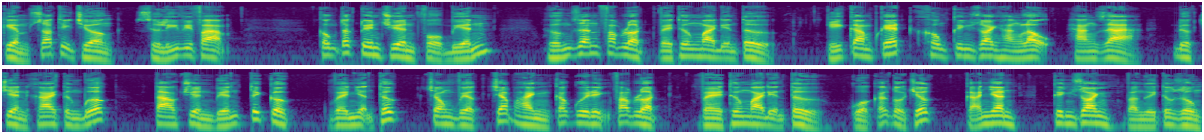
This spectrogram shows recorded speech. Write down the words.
kiểm soát thị trường, xử lý vi phạm, công tác tuyên truyền phổ biến, hướng dẫn pháp luật về thương mại điện tử, ký cam kết không kinh doanh hàng lậu, hàng giả được triển khai từng bước, tạo chuyển biến tích cực về nhận thức trong việc chấp hành các quy định pháp luật về thương mại điện tử của các tổ chức, cá nhân, kinh doanh và người tiêu dùng.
